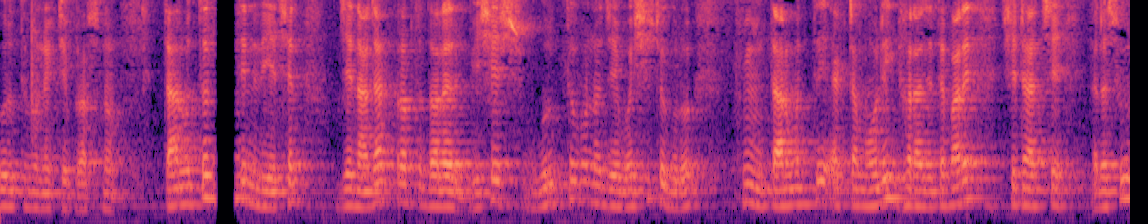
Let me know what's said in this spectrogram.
গুরুত্বপূর্ণ একটি প্রশ্ন। তার উত্তর তিনি দিয়েছেন যে নাজাদপ্রাপ্ত দলের বিশেষ গুরুত্বপূর্ণ যে বৈশিষ্ট্যগুলো তার মধ্যে একটা মৌলিক ধরা যেতে পারে, সেটা হচ্ছে রসুল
